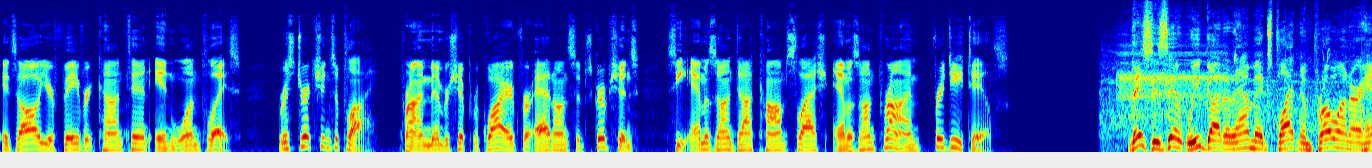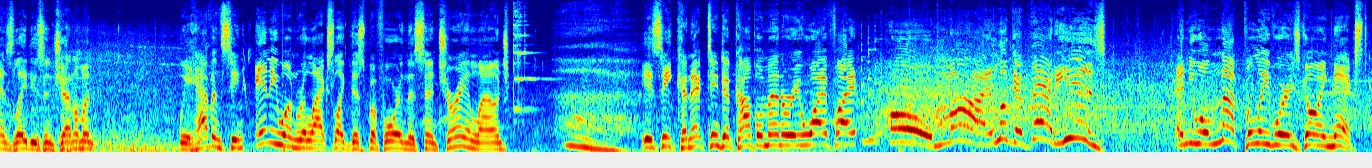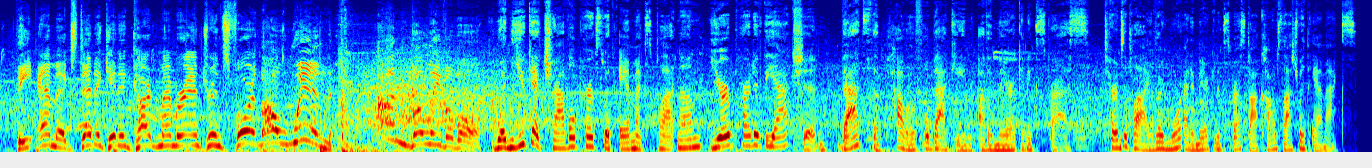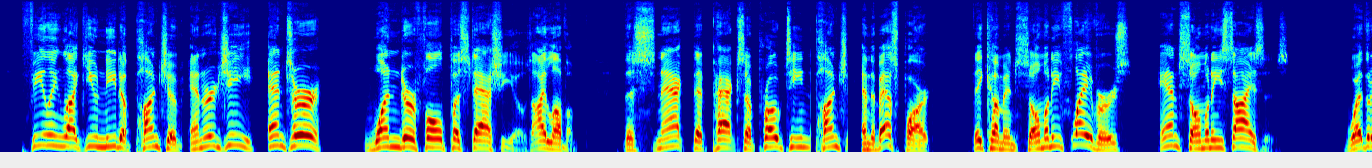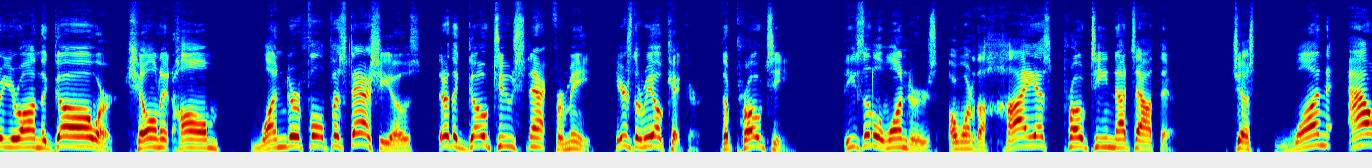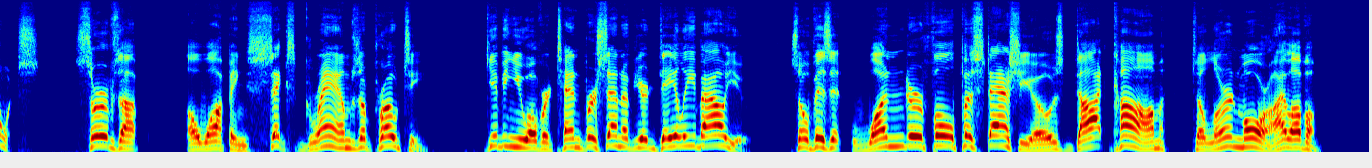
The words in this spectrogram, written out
It's all your favorite content in one place. Restrictions apply. Prime membership required for add-on subscriptions. See Amazon.com slash Amazon Prime for details. This is it. We've got an Amex Platinum Pro on our hands, ladies and gentlemen. We haven't seen anyone relax like this before in the Centurion Lounge. Is he connecting to complimentary Wi Fi? Oh my, look at that, he is! And you will not believe where he's going next. The Amex dedicated card member entrance for the win! Unbelievable! When you get travel perks with Amex Platinum, you're part of the action. That's the powerful backing of American Express. Terms apply. Learn more at americanexpress.com slash with Amex. Feeling like you need a punch of energy? Enter Wonderful Pistachios. I love them. The snack that packs a protein punch, and the best part, they come in so many flavors and so many sizes. Whether you're on the go or chilling at home, Wonderful Pistachios, they're the go to snack for me. Here's the real kicker the protein. These little wonders are one of the highest protein nuts out there. Just one ounce serves up a whopping six grams of protein, giving you over 10% of your daily value. So visit wonderfulpistachios.com to learn more. I love them.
